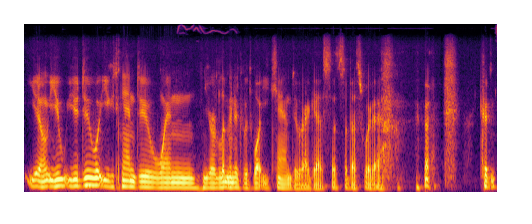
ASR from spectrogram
you know, you you do what you can do when you're limited with what you can do. I guess that's the best way to Couldn't.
